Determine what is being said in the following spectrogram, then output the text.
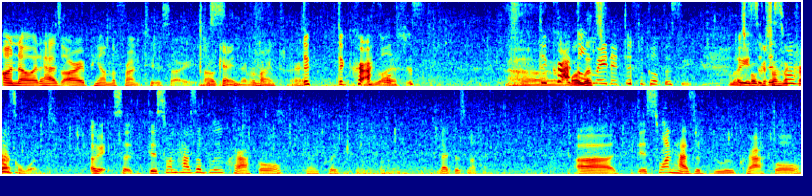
Oh no, it has R.I.P. on the front too. Sorry. Just Okay, never mind. Right. The the crackle just Uh, the crackle let's, made it difficult to see. Let's okay, so this on the one has- ones. Okay, so this one has a blue crackle. Can I click? That does nothing. Uh, this one has a blue crackle.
